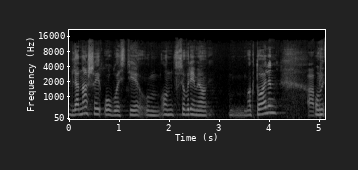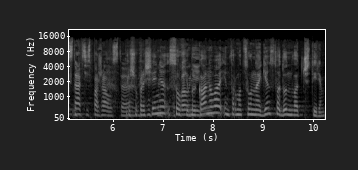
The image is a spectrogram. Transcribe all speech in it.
для нашей области он все время актуален. А, представьтесь, пожалуйста. Прошу прощения. Софья Брыканова, информационное агентство «Дон-24».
